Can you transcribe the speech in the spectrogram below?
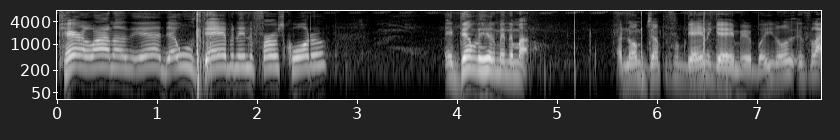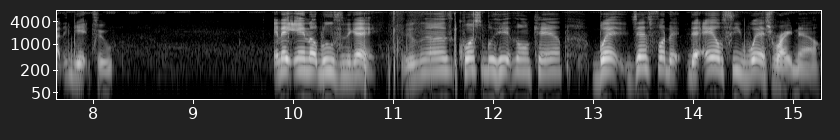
Carolina, yeah, that was dabbing in the first quarter, and Denver hit them in the mouth. I know I'm jumping from game to game here, but you know it's a lot to get to and they end up losing the game. You know, questionable hits on Cam, but just for the, the AFC West right now,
